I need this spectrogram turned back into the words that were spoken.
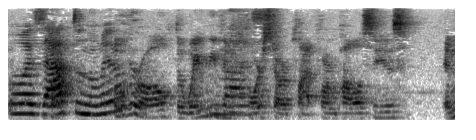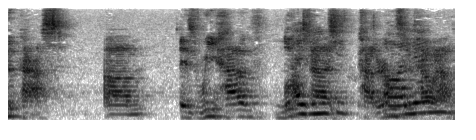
o exato número. Overall, the way we've Mas- enforced our platform policies in the past um, is we have A looked at gente patterns of how olha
